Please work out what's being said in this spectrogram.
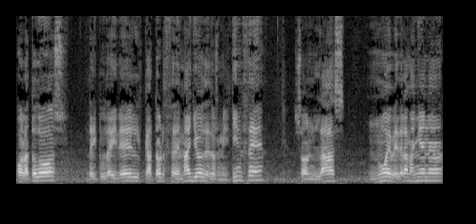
Hola a todos, Day to Day del 14 de mayo de 2015, son las 9 de la mañana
